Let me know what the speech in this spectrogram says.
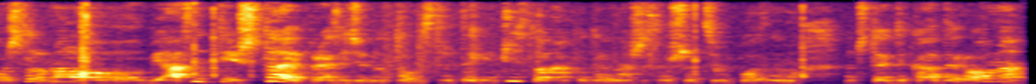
Hoćete li malo objasniti šta je predviđeno tom strategijom? Čisto onako da naše slušalce upoznamo. Znači, to je dekada Roma,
